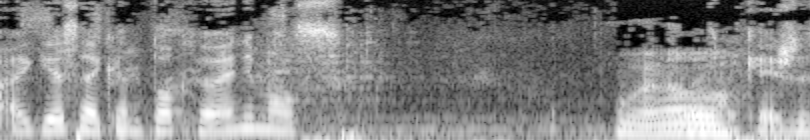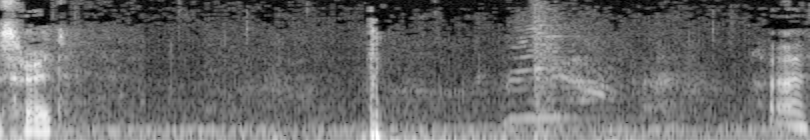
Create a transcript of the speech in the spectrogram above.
I guess I can talk to animals. Well, Let me catch this rat. Hi.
